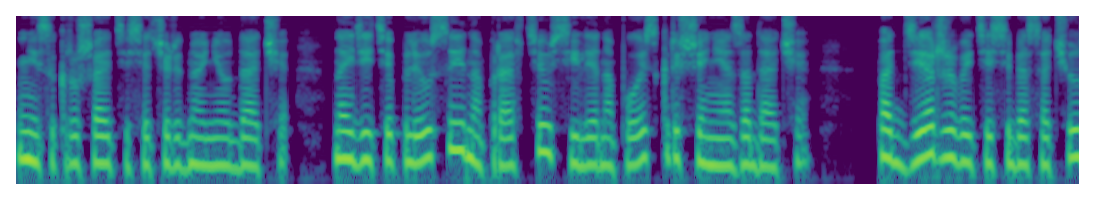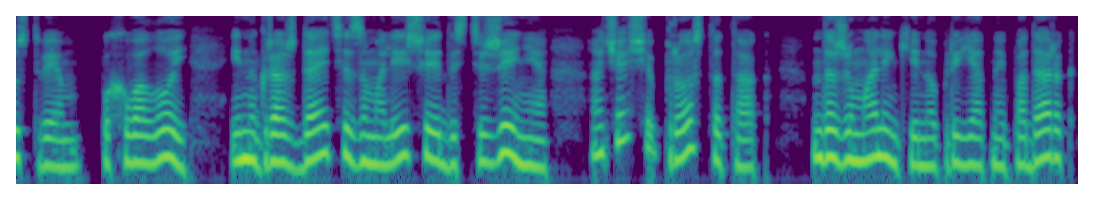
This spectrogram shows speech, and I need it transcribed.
Не сокрушайтесь очередной неудаче. Найдите плюсы и направьте усилия на поиск решения задачи. Поддерживайте себя сочувствием, похвалой и награждайте за малейшие достижения, а чаще просто так. Даже маленький, но приятный подарок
